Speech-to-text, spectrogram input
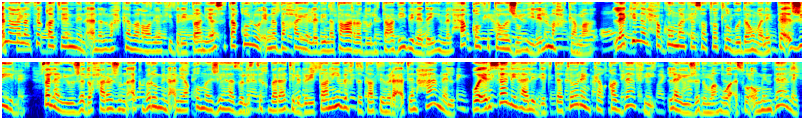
أنا على ثقة من أن المحكمة العليا في بريطانيا ستقول إن الضحايا الذين تعرضوا للتعذيب لديهم الحق في التوجه للمحكمة، لكن الحكومة ستطلب دوما التأجيل، فلا يوجد حرج أكبر من أن يقوم جهاز الاستخبارات البريطاني باختطاف امرأة حامل. وإرسالها لديكتاتور كالقذافي، لا يوجد ما هو أسوأ من ذلك.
